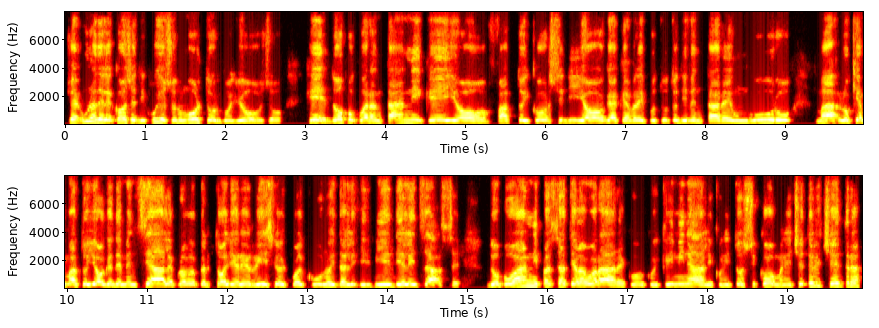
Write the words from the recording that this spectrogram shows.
Cioè una delle cose di cui io sono molto orgoglioso che dopo 40 anni che io ho fatto i corsi di yoga, che avrei potuto diventare un guru, ma l'ho chiamato yoga demenziale proprio per togliere il rischio che qualcuno mi idealizzasse. Dopo anni passati a lavorare con, con i criminali, con i tossicomani, eccetera, eccetera,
